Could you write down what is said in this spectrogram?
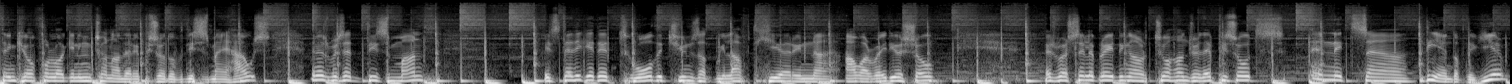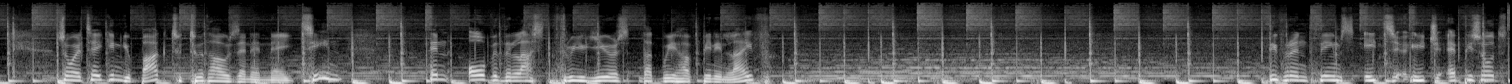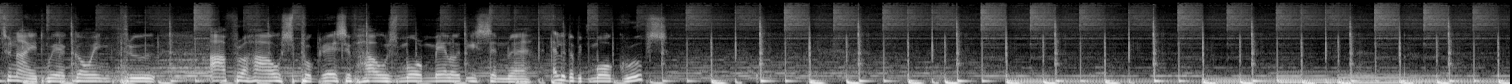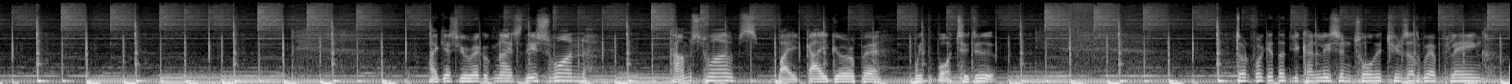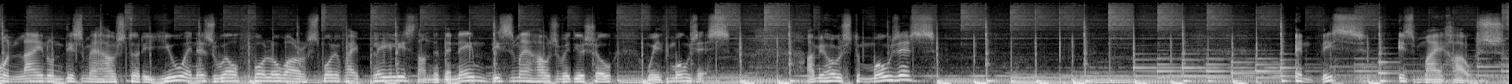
Thank you all for logging into another episode of This Is My House. And as we said, this month it's dedicated to all the tunes that we loved here in uh, our radio show. As we're celebrating our 200 episodes, and it's uh, the end of the year. So we're taking you back to 2018 and over the last three years that we have been in life. Different themes each each episode. Tonight we are going through Afro house, progressive house, more melodies and uh, a little bit more grooves. I guess you recognize this one. Comes to us by Guy Gerber with What to Do. Don't forget that you can listen to all the tunes that we're playing online on This Is My House thisismyhouse.eu and as well follow our Spotify playlist under the name This Is My House Radio Show with Moses. I'm your host Moses. And this is my house.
